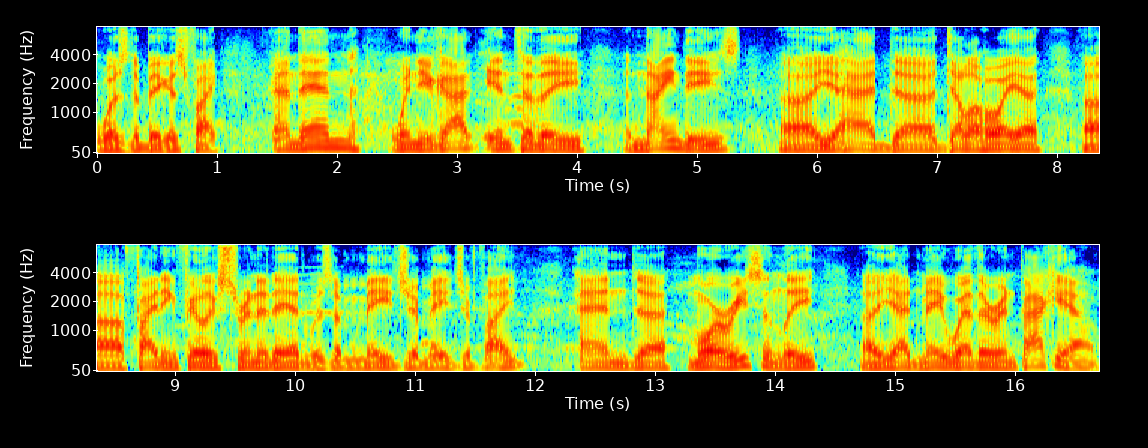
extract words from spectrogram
was the biggest fight. And then when you got into the 90s, uh, you had uh, De La Hoya uh, fighting Felix Trinidad was a major, major fight, and uh, more recently uh, you had Mayweather and Pacquiao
